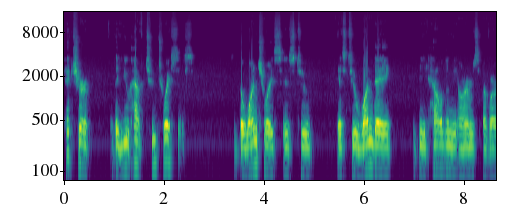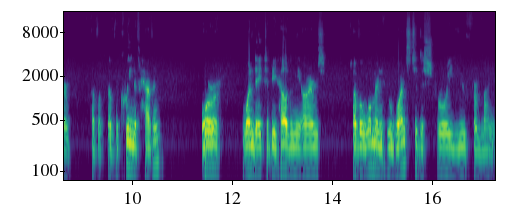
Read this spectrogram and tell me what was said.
picture that you have two choices. The one choice is to is to one day be held in the arms of our of, of the Queen of Heaven, or one day to be held in the arms of a woman who wants to destroy you for money.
